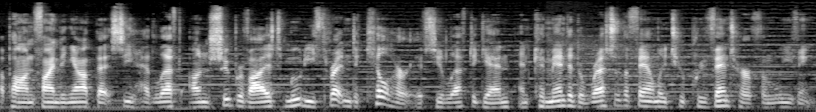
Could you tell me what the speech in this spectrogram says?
Upon finding out that she had left unsupervised, Moody threatened to kill her if she left again and commanded the rest of the family to prevent her from leaving.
